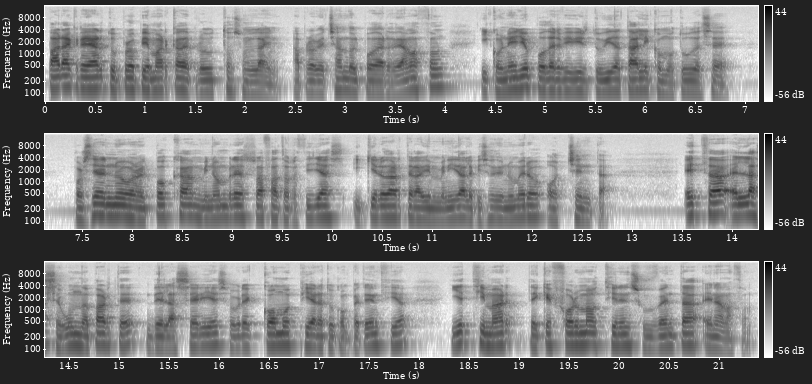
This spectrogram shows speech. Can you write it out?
para crear tu propia marca de productos online, aprovechando el poder de Amazon y con ello poder vivir tu vida tal y como tú desees. Por si eres nuevo en el podcast, mi nombre es Rafa Torrecillas y quiero darte la bienvenida al episodio número 80. Esta es la segunda parte de la serie sobre cómo espiar a tu competencia y estimar de qué forma obtienen sus ventas en Amazon.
